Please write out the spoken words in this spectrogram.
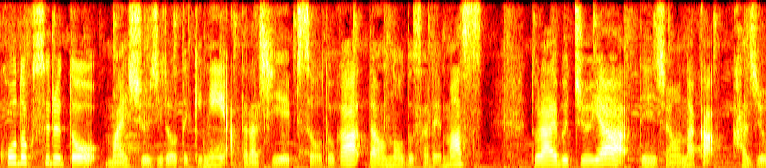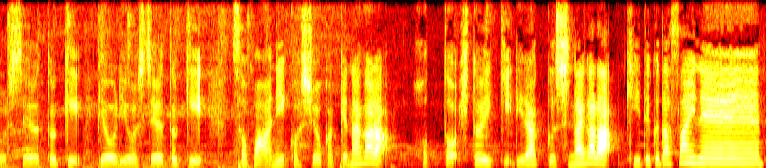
購読すると毎週自動的に新しいエピソードがダウンロードされます。ドライブ中や電車の中家事をしている時料理をしている時ソファーに腰をかけながらほっと一息リラックスしながら聞いてくださいね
